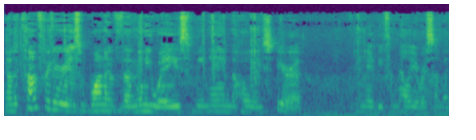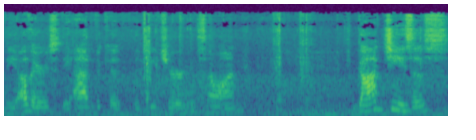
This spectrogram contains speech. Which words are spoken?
Now, the Comforter is one of the many ways we name the Holy Spirit. You may be familiar with some of the others the advocate, the teacher, and so on. God Jesus,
